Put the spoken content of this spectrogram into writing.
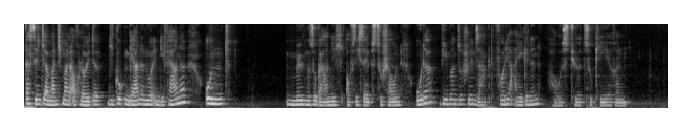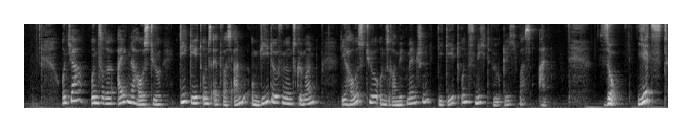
das sind ja manchmal auch Leute, die gucken gerne nur in die Ferne und mögen so gar nicht auf sich selbst zu schauen oder, wie man so schön sagt, vor der eigenen Haustür zu kehren. Und ja, unsere eigene Haustür, die geht uns etwas an, um die dürfen wir uns kümmern. Die Haustür unserer Mitmenschen, die geht uns nicht wirklich was an. So, jetzt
